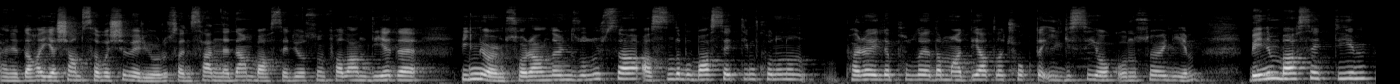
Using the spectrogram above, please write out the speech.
hani daha yaşam savaşı veriyoruz. Hani sen neden bahsediyorsun falan diye de bilmiyorum soranlarınız olursa aslında bu bahsettiğim konunun parayla, pulla ya da maddiyatla çok da ilgisi yok onu söyleyeyim. Benim bahsettiğim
